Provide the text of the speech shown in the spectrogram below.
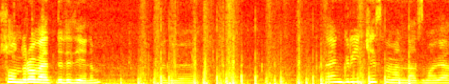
Sonra ventledi diyelim. Ben gri kesmemen lazım aga.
